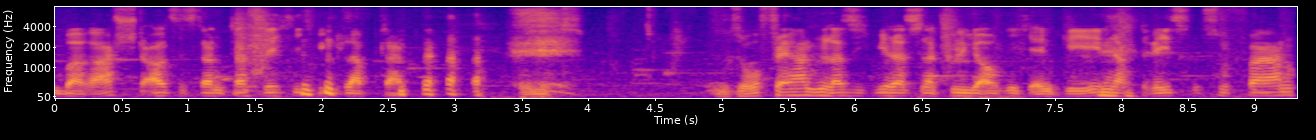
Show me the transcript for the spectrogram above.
überrascht, als es dann tatsächlich geklappt hat. Und insofern lasse ich mir das natürlich auch nicht entgehen, nach Dresden zu fahren.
